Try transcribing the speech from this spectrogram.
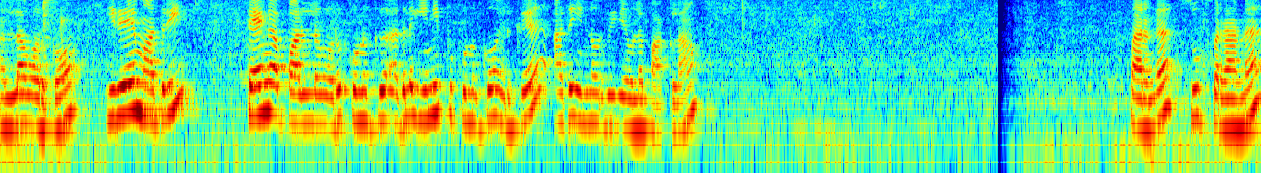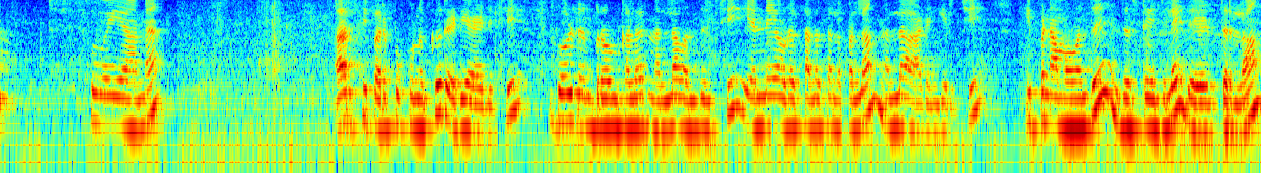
நல்லாவும் இருக்கும். இதே மாதிரி தேங்காய் பாலில் ஒரு குணுக்கு அதில் இனிப்பு குணுக்கும் இருக்குது அது இன்னொரு வீடியோவில் பார்க்கலாம். பாருங்கள் சூப்பரான சுவையான அரிசி பருப்பு குணுக்கு ரெடி ஆகிடுச்சு கோல்டன் ப்ரௌன் கலர் நல்லா வந்துருச்சு. எண்ணெயோட சலசலப்பெல்லாம் நல்லா அடங்கிருச்சு. இப்போ நம்ம வந்து இந்த ஸ்டேஜில் இதை எடுத்துடலாம்.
